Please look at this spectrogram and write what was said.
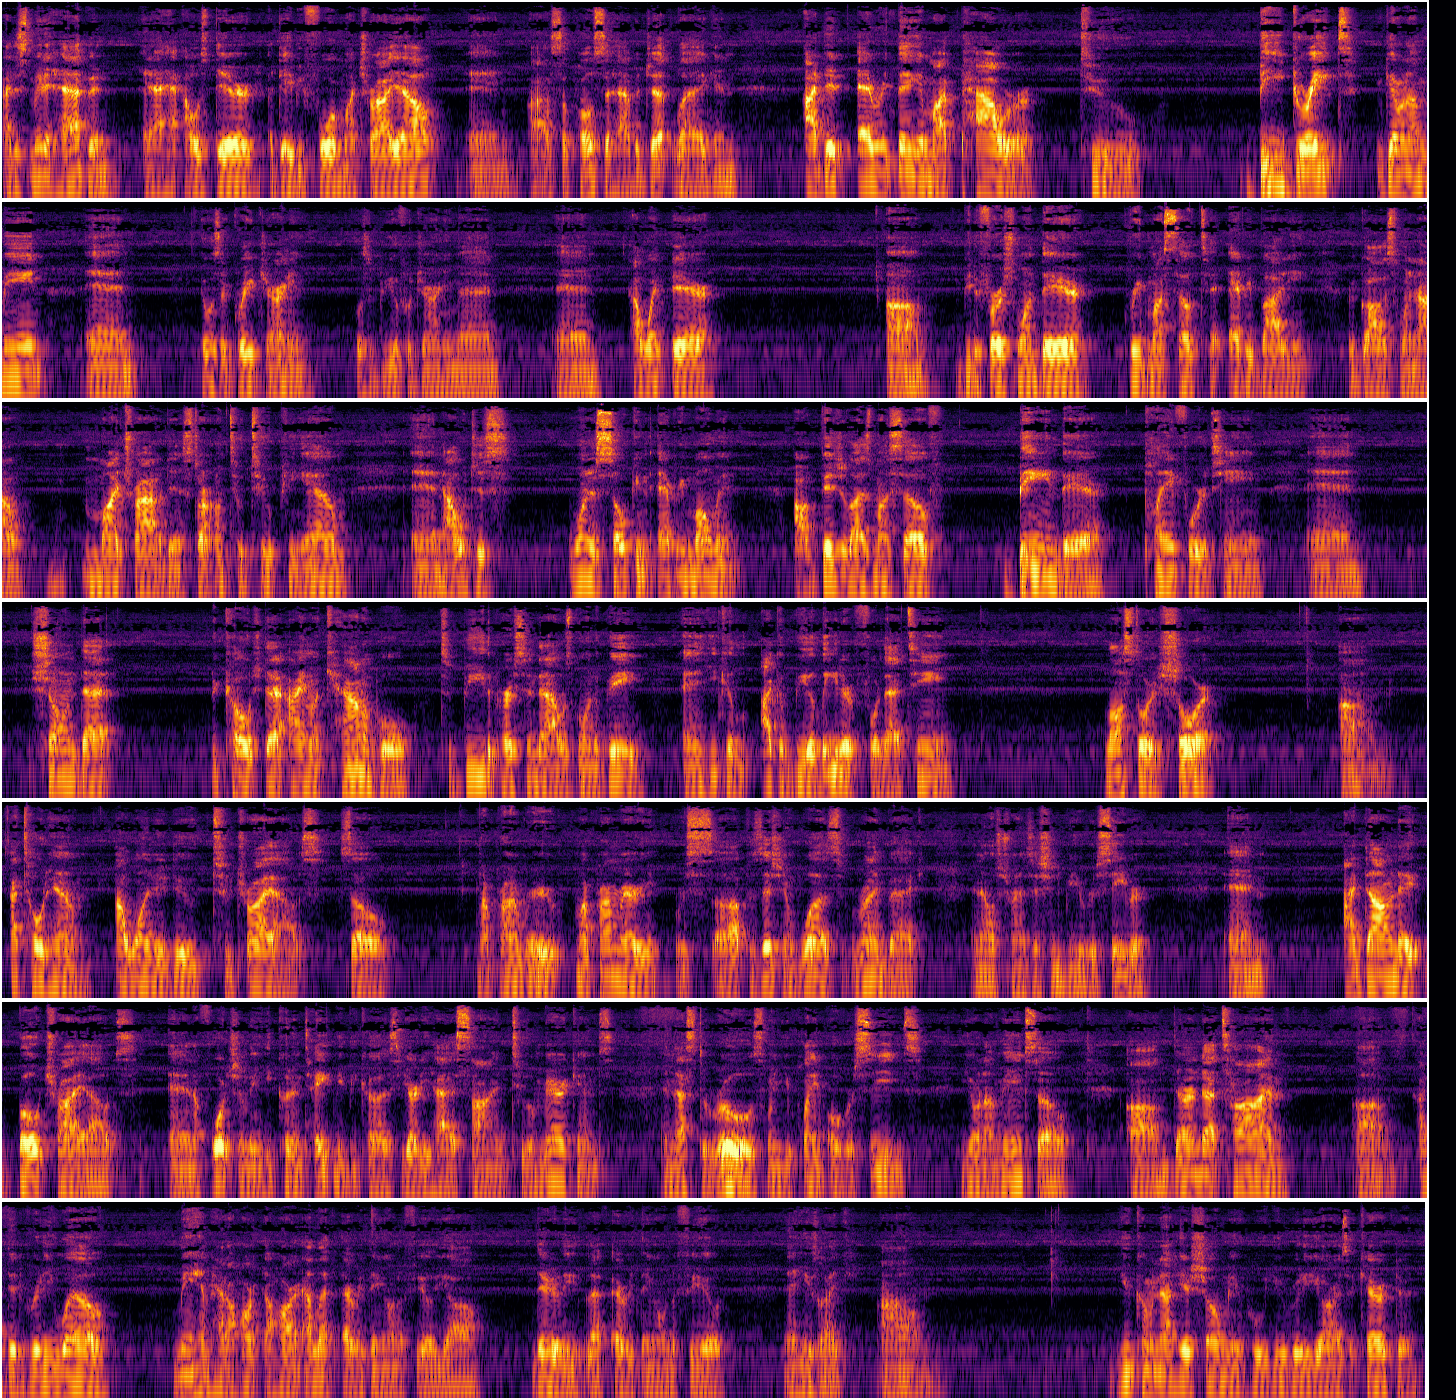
I just made it happen. And I, I was there a day before my tryout and I was supposed to have a jet lag and I did everything in my power to be great. You get what I mean? And it was a great journey. It was a beautiful journey, man. And I went there, um, be the first one there, greet myself to everybody, regardless when I, my trial didn't start until 2 p.m. And I would just want to soak in every moment. I'll visualize myself being there, playing for the team, and showing that the coach that I am accountable to be the person that I was going to be. and he could I could be a leader for that team. Long story short, um, I told him I wanted to do two tryouts. So my primary my primary uh, position was running back, and I was transitioned to be a receiver. And I dominate both tryouts, and unfortunately, he couldn't take me because he already had signed two Americans, and that's the rules when you're playing overseas. You know what I mean? So um, during that time, um, I did really well. Me and him had a heart to heart. I left everything on the field, y'all literally left everything on the field. And he's like, um, you coming out here show me who you really are as a character.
